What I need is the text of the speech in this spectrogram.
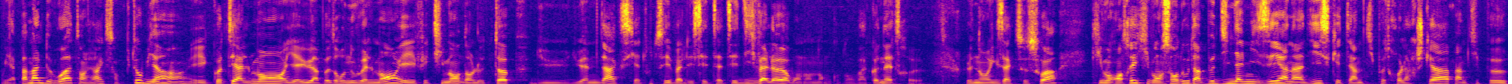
où il y a pas mal de boîtes en général qui sont plutôt bien. Hein. Et côté allemand, il y a eu un peu de renouvellement. Et effectivement, dans le top du, MDAX, il y a toutes ces, ces, ces 10 valeurs, bon, on, on, va connaître euh, le nom exact ce soir, qui vont rentrer, qui vont sans doute un peu dynamiser un indice qui était un petit peu trop large cap, un petit peu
